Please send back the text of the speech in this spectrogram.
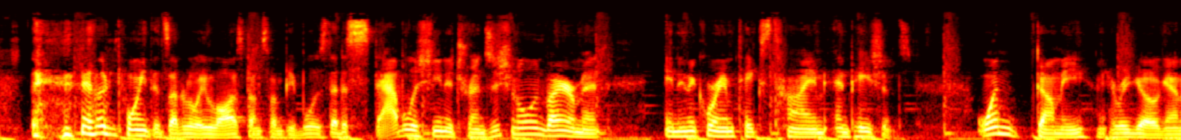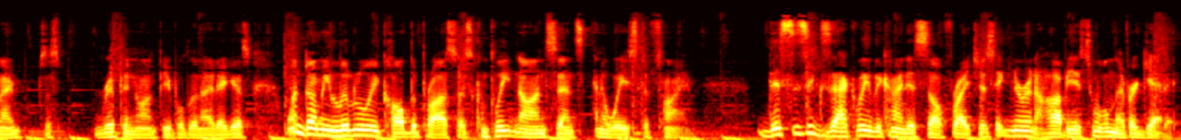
the other point that's utterly lost on some people is that establishing a transitional environment in an aquarium takes time and patience. One dummy, here we go again, I'm just ripping on people tonight, I guess. One dummy literally called the process complete nonsense and a waste of time. This is exactly the kind of self righteous, ignorant hobbyist who will never get it.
